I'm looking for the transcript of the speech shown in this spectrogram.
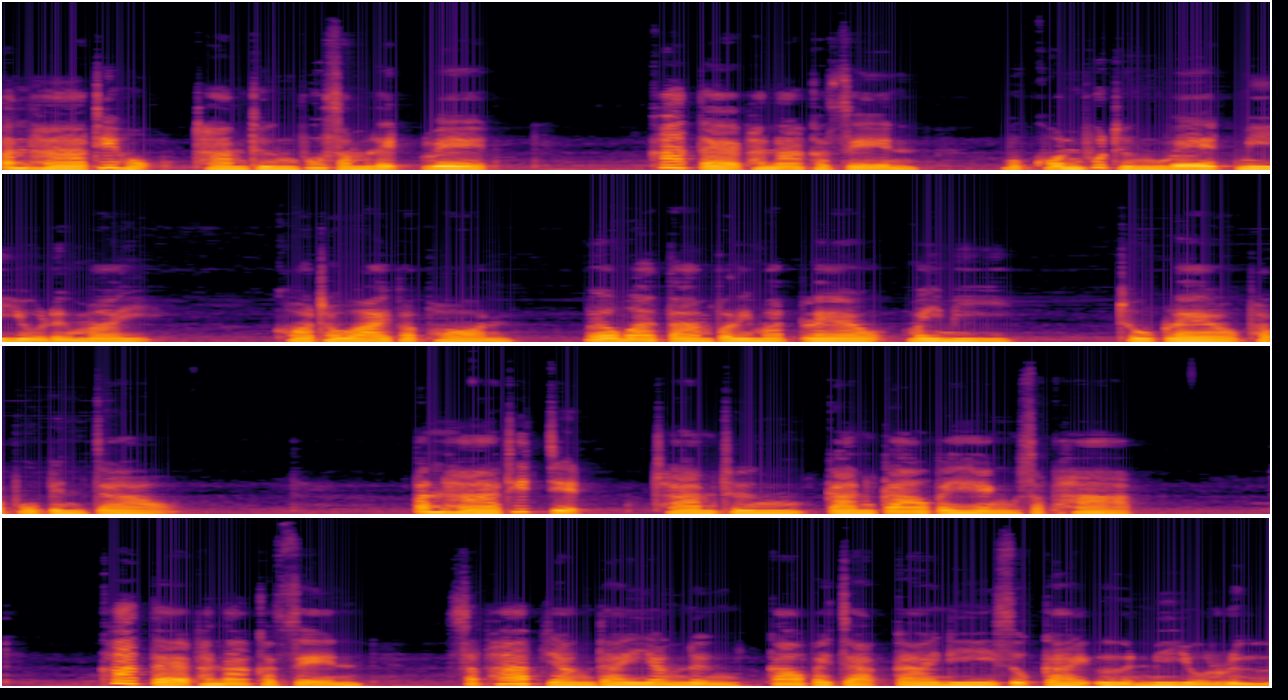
ปัญหาที่หกถามถึงผู้สำเร็จเวท ข้าแต่พระนาคเษนบุคคลพูดถึงเวทมีอยู่หรือไม่ ขอถวายพระพร เมื่อว่าตามปริมัติแล้วไม่มี ถูกแล้วพระผู้เป็นเจ้า ปัญหาที่เจ็ดถามถึงการก้าวไปแห่งสภาพ ข้าแต่พระนาคเษนสภาพอย่างใดอย่างหนึ่งก้าวไปจากกายนี้สู่กายอื่นมีอยู่หรือ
